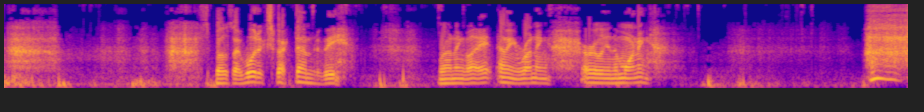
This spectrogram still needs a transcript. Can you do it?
I suppose I would expect them to be running late, I mean, running early in the morning.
